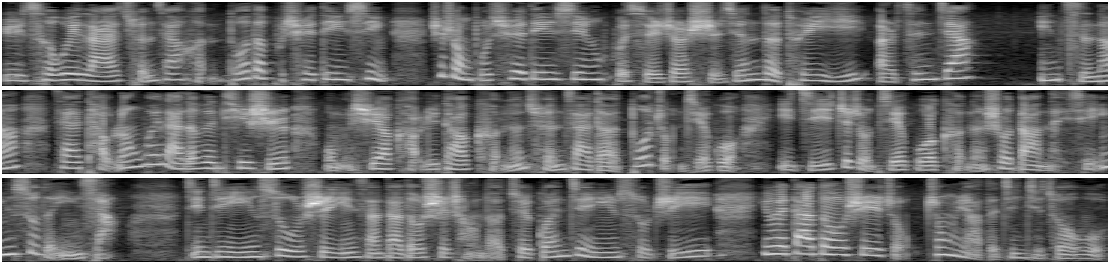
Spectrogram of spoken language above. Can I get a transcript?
预测未来存在很多的不确定性，这种不确定性会随着时间的推移而增加。因此呢，在讨论未来的问题时，我们需要考虑到可能存在的多种结果，以及这种结果可能受到哪些因素的影响。经济因素是影响大豆市场的最关键因素之一，因为大豆是一种重要的经济作物，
